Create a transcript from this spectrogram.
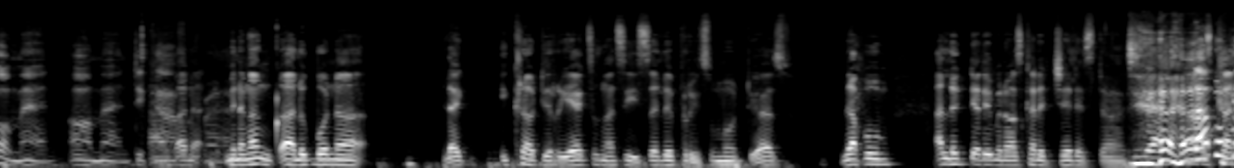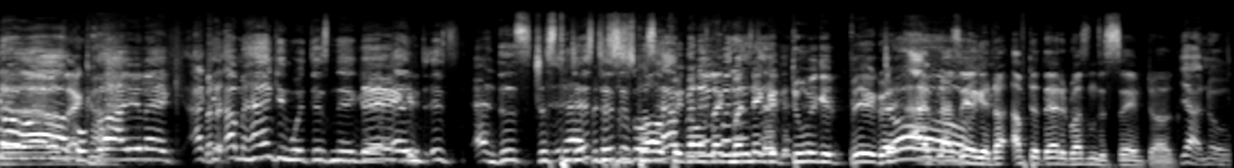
oh man, oh man, dick Ah, out, mfana, bruh. mina ngangiqala ukubona like i-crowd i-react ngathi i-celebrate umuntu yazi lapho I looked at him and I was kind of jealous, dog. Lapho kinda- bro, I was like, bro, ah. you're like, I can, I'm hanging with this nigga, Nigga. and it's And this just This- happened. This, this is is what's popping. I was happening like, for my this nigga nigga. doing it big. Right? Dog. I'm not. After that, it wasn't the same, dog. yeah, no.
